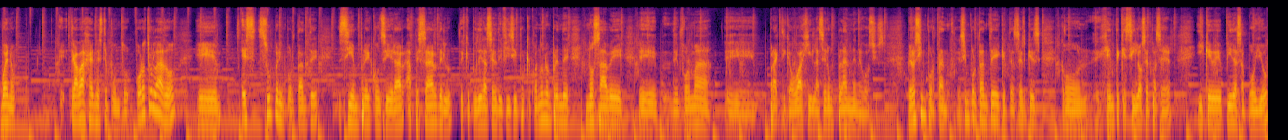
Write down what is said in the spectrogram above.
bueno, trabaja en este punto. Por otro lado, es súper importante siempre considerar, a pesar de, que pudiera ser difícil, porque cuando uno emprende no sabe eh, de forma eh, práctica o ágil hacer un plan de negocios. Pero es importante, es importante que te acerques con gente que sí lo sepa hacer y que pidas apoyo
